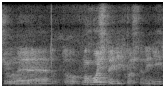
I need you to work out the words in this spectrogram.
Що вони ну хочете йдіть, хочете не йдіть,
